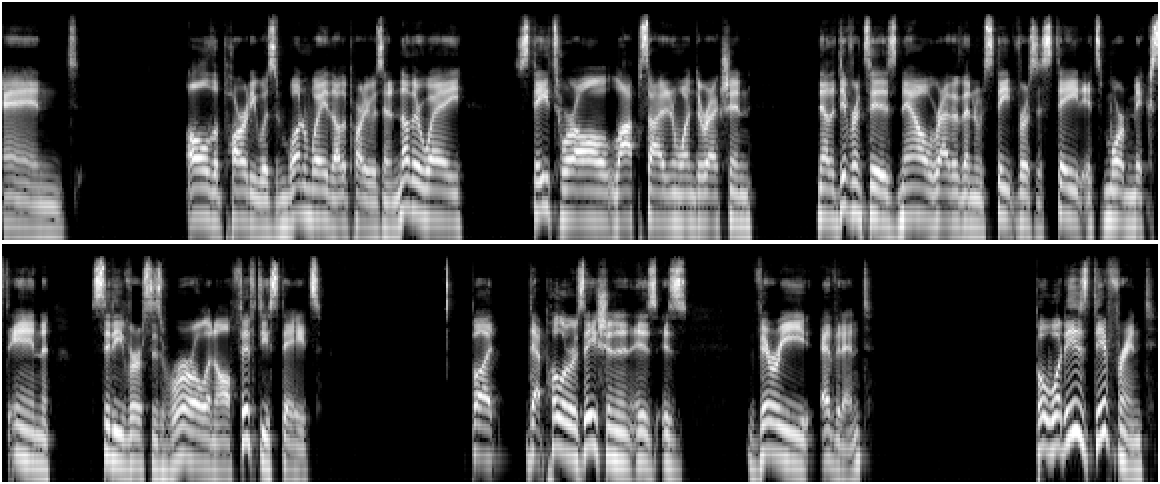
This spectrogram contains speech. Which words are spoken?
And all the party was in one way, the other party was in another way. States were all lopsided in one direction. Now, the difference is now rather than state versus state, it's more mixed in city versus rural in all 50 states. But that polarization is, is very evident. But what is different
